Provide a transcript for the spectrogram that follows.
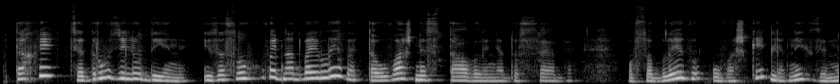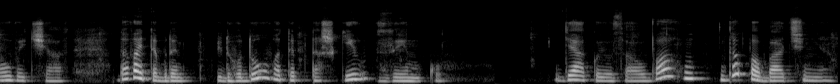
Птахи це друзі людини і заслуговують на дбайливе та уважне ставлення до себе, особливо у важкий для них зимовий час. Давайте будемо підгодовувати пташків взимку. Дякую за увагу. До побачення!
